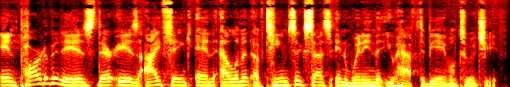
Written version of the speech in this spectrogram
And part of it is there is, I think, an element of team success in winning that you have to be able to achieve.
